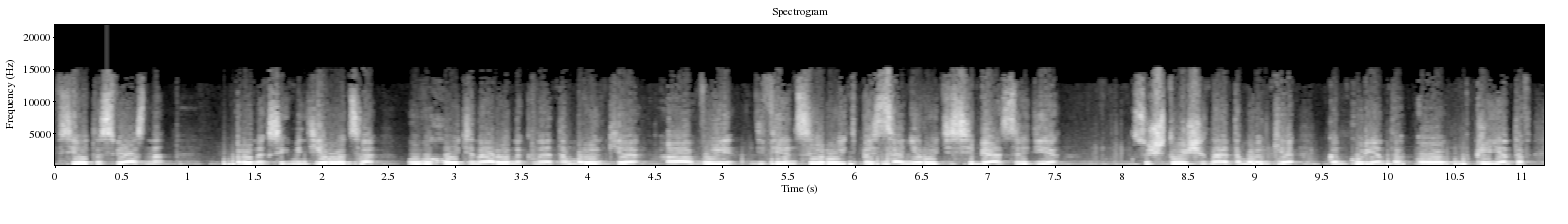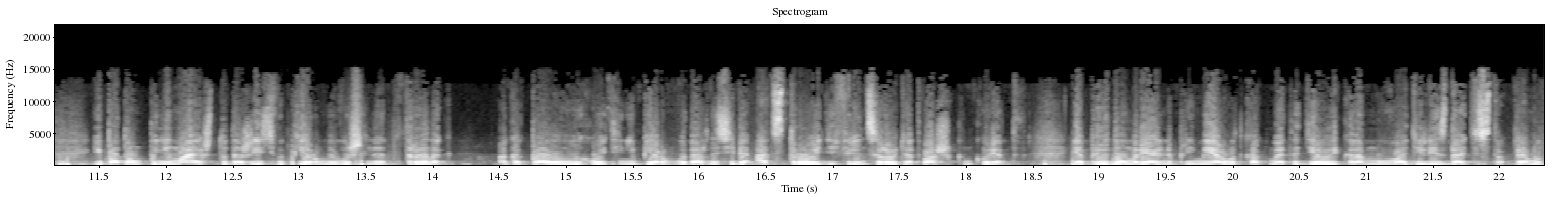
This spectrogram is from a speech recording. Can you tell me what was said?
все это связано. Рынок сегментируется, вы выходите на рынок, на этом рынке а, вы дифференцируете, позиционируете себя среди существующих на этом рынке конкурентов, о, клиентов, и потом понимая, что даже если вы первыми вышли на этот рынок, а как правило вы выходите не первым, вы должны себя отстроить, дифференцировать от ваших конкурентов. Я приведу вам реальный пример, вот как мы это делали, когда мы выводили издательство. Прям вот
